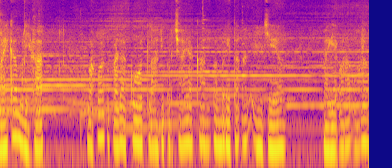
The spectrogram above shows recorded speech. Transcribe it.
Mereka melihat bahwa kepadaku telah dipercayakan pemberitaan Injil bagi orang-orang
